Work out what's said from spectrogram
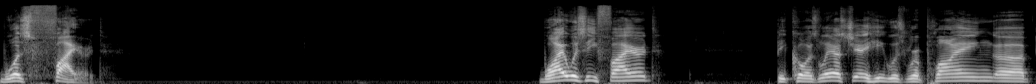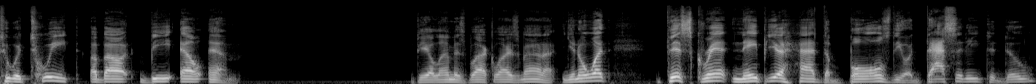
was fired. Why was he fired? Because last year he was replying uh, to a tweet about BLM. BLM is Black Lives Matter. You know what? This Grant Napear had the balls, the audacity to do.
